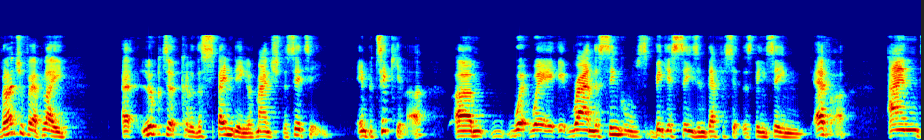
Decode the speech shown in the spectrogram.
financial fair play uh, looked at kind of the spending of Manchester City in particular, um, where, where, it ran the single biggest season deficit that's been seen ever, and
